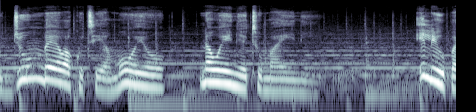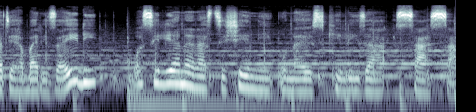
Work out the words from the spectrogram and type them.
ujumbe wa kutia moyo na wenye tumaini. Ili upate habari zaidi, wasiliana na stesheni unayosikiliza sasa.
